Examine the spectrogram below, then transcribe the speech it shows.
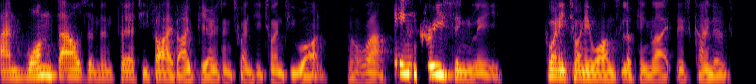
and 1,035 IPOs in 2021. Oh wow! Increasingly, 2021 is looking like this kind of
